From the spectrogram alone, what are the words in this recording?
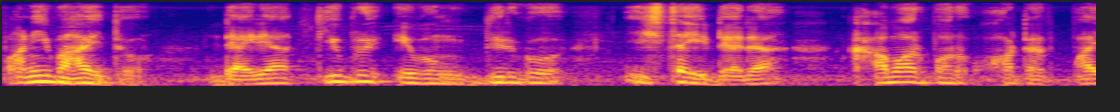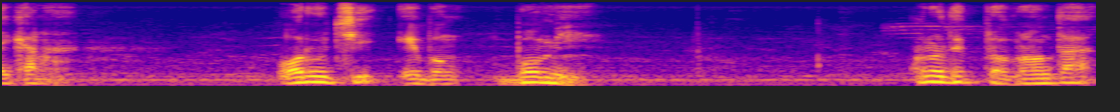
পানিবাহিত ডায়রিয়া, তীব্র এবং দীর্ঘ স্থায়ী ডায়রিয়া, খাবার পর হঠাৎ পায়খানা, অরুচি এবং বমি ক্রোধের প্রবণতা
